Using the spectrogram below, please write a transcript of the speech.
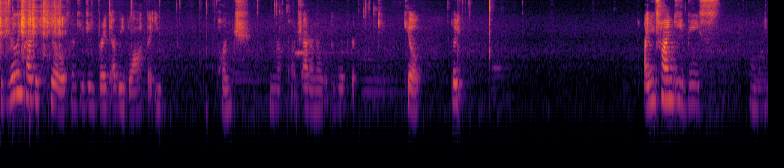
It's really hard to kill since you just break every block that you punch. Not punch. I don't know what the word for. Kill. You, are you trying to be? Oh my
